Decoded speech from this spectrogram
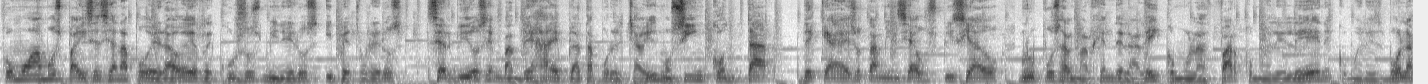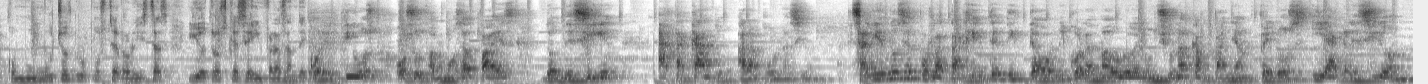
cómo ambos países se han apoderado de recursos mineros y petroleros servidos en bandeja de plata por el chavismo, sin contar de que a eso también se ha auspiciado grupos al margen de la ley, como las FARC, como el ELN, como el Hezbollah, como muchos grupos terroristas y otros que se disfrazan de colectivos o sus famosas FAES, donde siguen atacando a la población. Saliéndose por la tangente, el dictador Nicolás Maduro denunció una campaña feroz y agresión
